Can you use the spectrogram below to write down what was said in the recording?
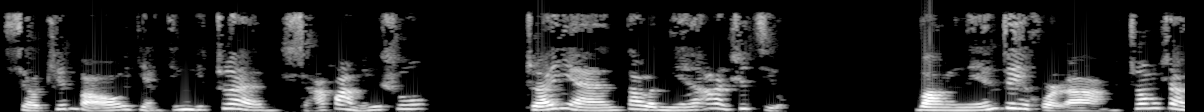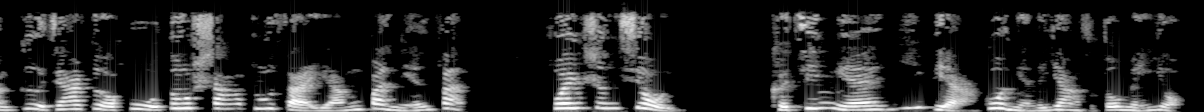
小天宝眼睛一转，啥话没说。转眼到了年二十九。往年这会儿啊，庄上各家各户都杀猪宰羊办年饭，欢声笑语。可今年一点过年的样子都没有。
